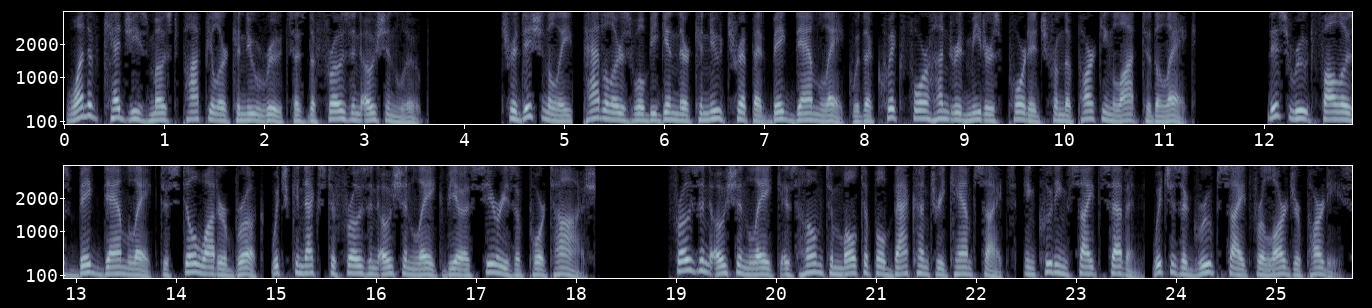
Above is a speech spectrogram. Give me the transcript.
One of Keji's most popular canoe routes is the Frozen Ocean Loop. Traditionally, paddlers will begin their canoe trip at Big Dam Lake with a quick 400 meters portage from the parking lot to the lake. This route follows Big Dam Lake to Stillwater Brook, which connects to Frozen Ocean Lake via a series of portage. Frozen Ocean Lake is home to multiple backcountry campsites, including Site 7, which is a group site for larger parties.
